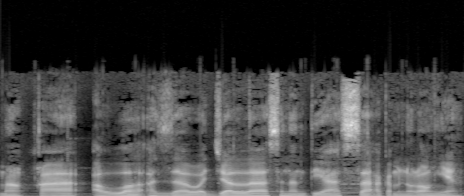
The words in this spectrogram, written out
maka Allah Azza wa Jalla senantiasa akan menolongnya.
